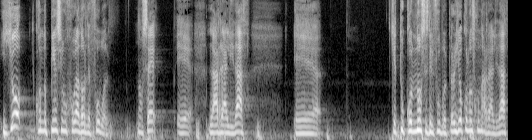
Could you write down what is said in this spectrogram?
yo cuando pienso en un jugador de fútbol, no sé eh, la realidad eh, que tú conoces del fútbol, pero yo conozco una realidad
